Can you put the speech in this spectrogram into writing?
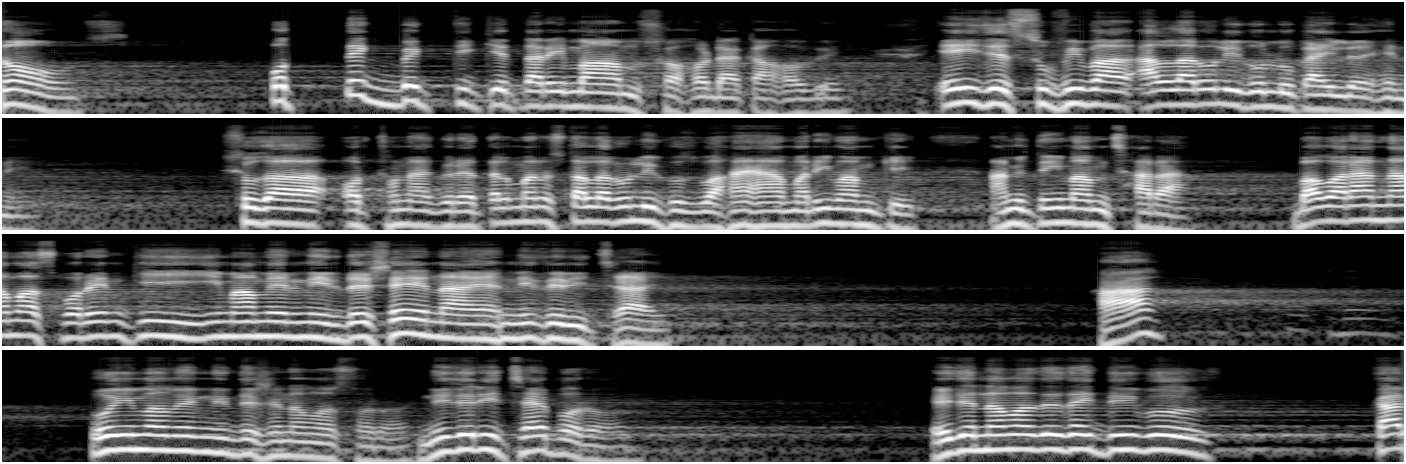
নস প্রত্যেক ব্যক্তিকে তার ইমাম সহ ডাকা হবে। এই যে সুফিবা আল্লাহর অলিগুলো লুকাইল হেনে সোজা অর্থ না করে, তাহলে মানুষ তো আল্লাহর অলি খুঁজবো। হ্যাঁ হ্যাঁ আমার ইমামকে। আমি তো ইমাম ছাড়া। বাবারা, নামাজ পড়েন কি ইমামের নির্দেশে না নিজের ইচ্ছায়? হ্যাঁ? ওই ইমামের নির্দেশে নামাজ পড়ো, নিজের ইচ্ছায় পড়ো। এই যে নামাজে যাই বল কার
